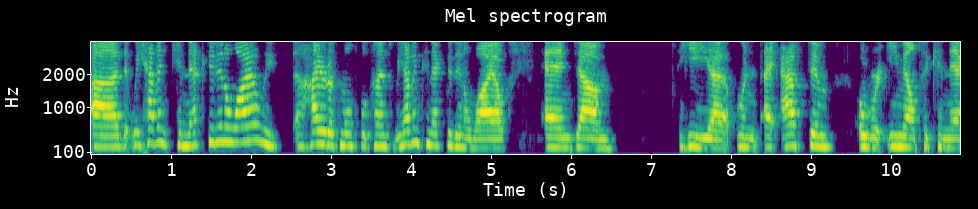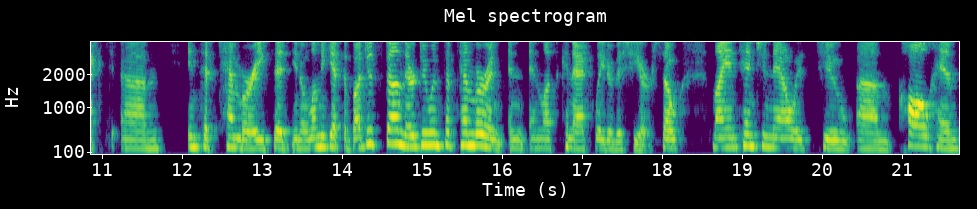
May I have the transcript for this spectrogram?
uh, that we haven't connected in a while. He's hired us multiple times. we haven't connected in a while, and um, he uh, when I asked him over email to connect. Um, in September, he said, you know, let me get the budgets done. They're due in September and, and, and let's connect later this year. So my intention now is to um, call him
